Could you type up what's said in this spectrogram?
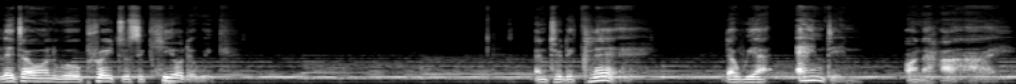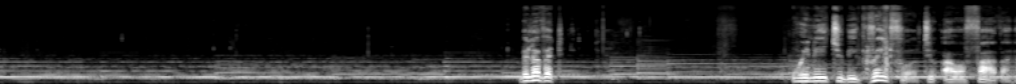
Later on, we'll pray to secure the week and to declare that we are ending on a high. Beloved, we need to be grateful to our Father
